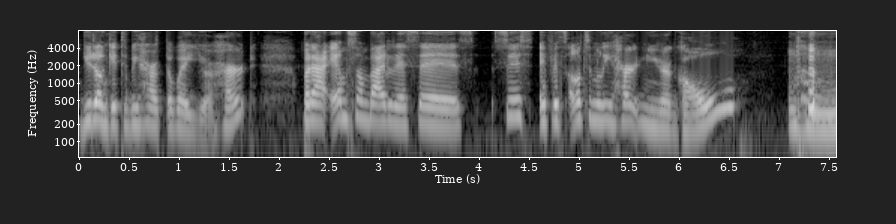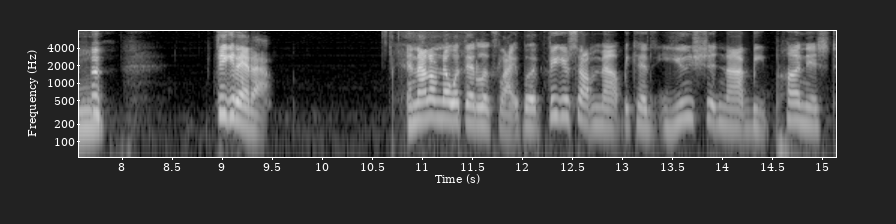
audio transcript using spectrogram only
you don't get to be hurt the way you're hurt, but I am somebody that says, sis, if it's ultimately hurting your goal, mm-hmm. figure that out. And I don't know what that looks like, but figure something out because you should not be punished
